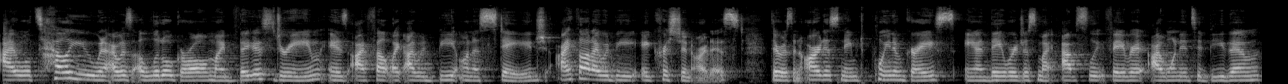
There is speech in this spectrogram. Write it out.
I will tell you, when I was a little girl, my biggest dream is I felt like I would be on a stage. I thought I would be a Christian artist. There was an artist named Point of Grace, and they were just my absolute favorite. I wanted to be them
